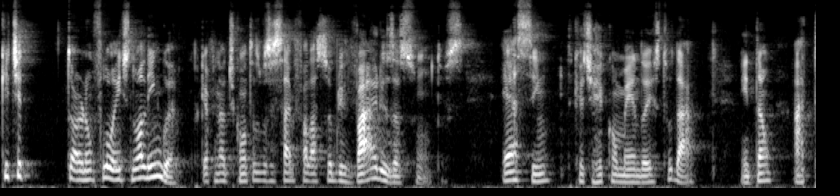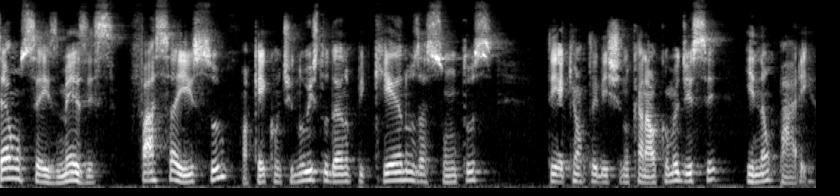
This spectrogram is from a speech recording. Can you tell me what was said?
que te tornam fluente numa língua, porque afinal de contas você sabe falar sobre vários assuntos. é assim que eu te recomendo estudar. Então, até uns seis meses, faça isso, ok? Continue estudando pequenos assuntos. Tem aqui uma playlist no canal, como eu disse, e não pare.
